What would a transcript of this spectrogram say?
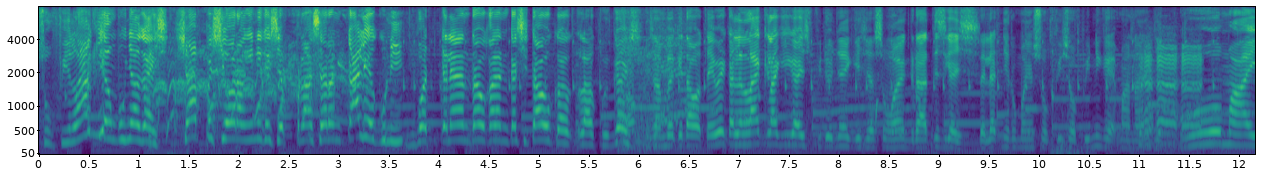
Sufi lagi yang punya guys. Siapa sih orang ini guys? Ya penasaran kali aku nih. Buat kalian tahu kalian kasih tahu ke lagu guys. Ini sambil kita OTW kalian like lagi guys videonya guys ya semuanya gratis guys. Kita lihat nih rumahnya Sufi Sufi ini kayak mana aja. Oh my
